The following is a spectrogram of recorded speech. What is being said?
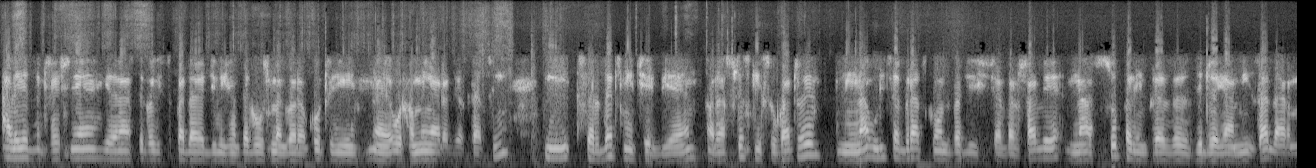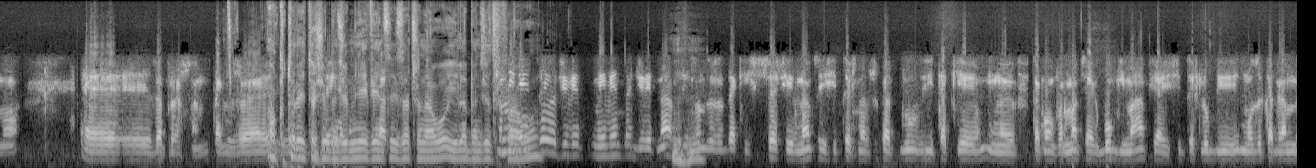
ale jednocześnie 11 listopada 98 roku, czyli uruchomienia radiostacji. I serdecznie Ciebie oraz wszystkich słuchaczy na ulicę Bracką 20 w Warszawie na super imprezę z DJ-ami za darmo. E, zapraszam. Także O której to się będzie mniej więcej zaczynało? Ile będzie no mniej trwało? więcej o, dziewię- mniej więcej o 19, Mhm. sądzę, że do jakiejś trzeciej w nocy, jeśli ktoś na przykład lubi takie, mm, w taką formację jak Boogie Mafia, jeśli ktoś lubi muzykę drum,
